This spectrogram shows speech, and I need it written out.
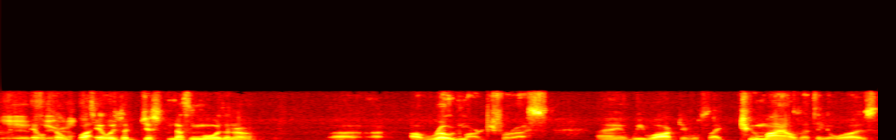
Yeah, it was a, enough. it was a, just nothing more than a a, a road march for us. I, we walked. It was like two miles, I think it was,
